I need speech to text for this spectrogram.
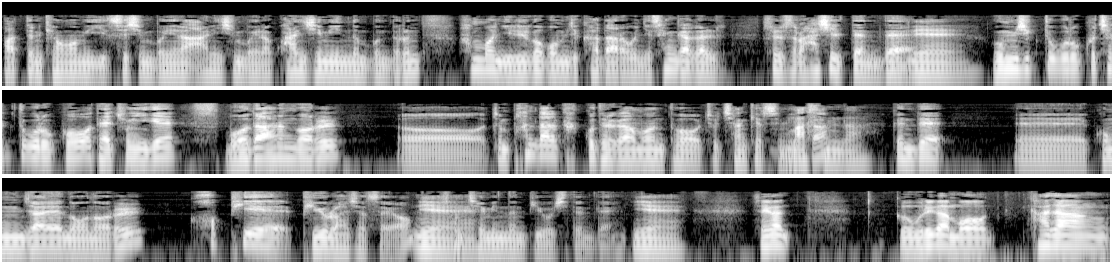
봤던 경험이 있으신 분이나 아니신 분이나 관심이 있는 분들은 한번 읽어봄직하다라고 이제 생각을 슬슬 하실 때인데, 예. 음식도 그렇고 책도 그렇고 대충 이게 뭐다 하는 거를, 어, 좀 판단을 갖고 들어가면 더 좋지 않겠습니까? 맞습니다. 근데, 에, 공자의 논어를 커피에 비유를 하셨어요. 예. 참 재밌는 비유시던데. 예. 제가 그 우리가 뭐 가장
